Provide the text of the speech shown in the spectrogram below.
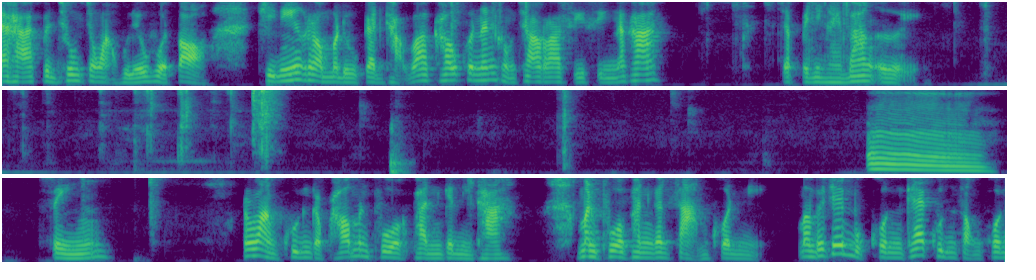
นะคะ เป็นช่วงจังหวะหัวเลี้ยวหัวต่อ ทีนี้เรามาดูกันค่ะว่าเขาคนนั้นของชาวราศีสิงห์นะคะ จะเป็นยังไงบ้างเอ่ยอืม สิง ระหว่างคุณกับเขามันพัวพันกันนี่คะมันพัวพันกันสามคนนี่ มันไม่ใช่บุคคลแค่คุณสองคน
